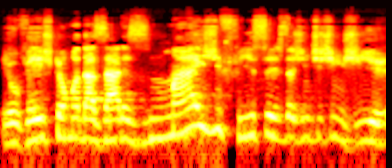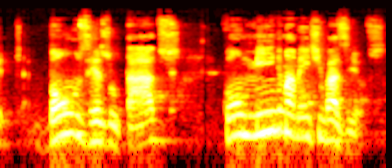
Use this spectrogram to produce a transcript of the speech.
eu vejo que é uma das áreas mais difíceis da gente atingir bons resultados com minimamente invasivos.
